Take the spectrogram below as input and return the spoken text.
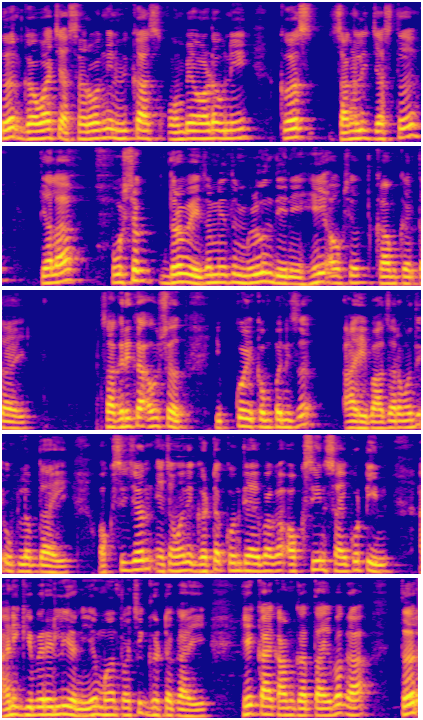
तर गव्हाच्या सर्वांगीण विकास ओंब्या वाढवणे कस चांगलीत जास्त त्याला पोषक द्रव्ये जमिनीतून मिळवून देणे हे औषध काम करत आहे. सागरिका औषध इफ्को कंपनीचं आहे बाजारामध्ये उपलब्ध आहे. ऑक्सिजन याच्यामध्ये घटक कोणते आहे बघा? ऑक्सिन सायकोटीन आणि गिबेरेलियन हे महत्त्वाचे घटक आहे. हे काय काम करत आहे बघा? तर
